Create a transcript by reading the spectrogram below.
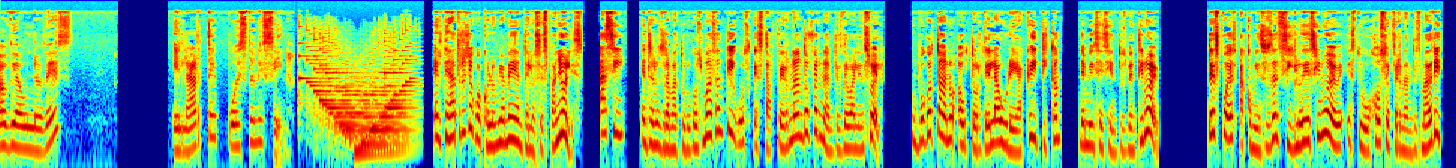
Había una vez el arte puesto en escena. El teatro llegó a Colombia mediante los españoles. Así, entre los dramaturgos más antiguos está Fernando Fernández de Valenzuela, un bogotano autor de La Aurea Crítica de 1629. Después, a comienzos del siglo XIX, estuvo José Fernández Madrid.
